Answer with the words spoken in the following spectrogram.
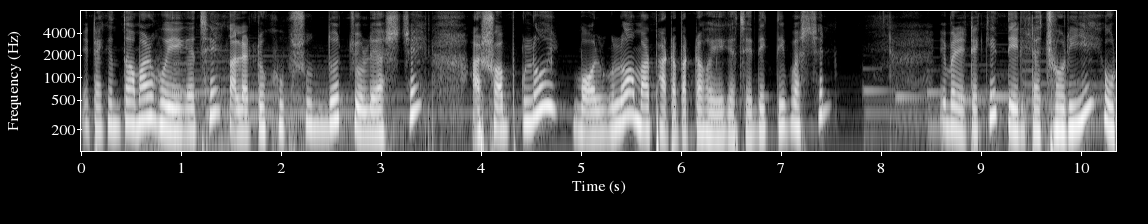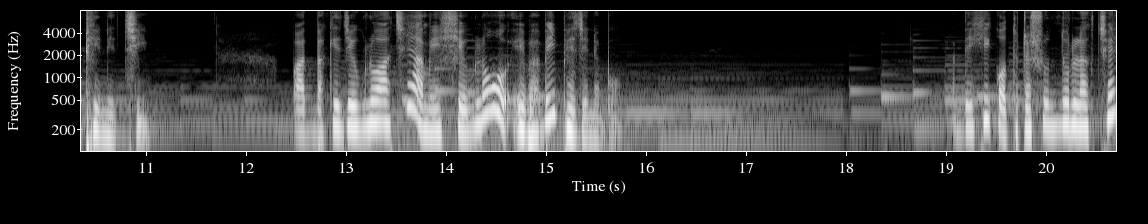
এটা কিন্তু আমার হয়ে গেছে, কালারটা খুব সুন্দর চলে আসছে আর সবগুলো বলগুলো আমার ফাটাফাটা হয়ে গেছে, দেখতেই পাচ্ছেন? এবার এটাকে তেলটা ছড়িয়ে উঠিয়ে নিচ্ছি। বাদ বাকি যেগুলো আছে আমি সেগুলো এভাবেই ভেজে নেব। দেখি কতটা সুন্দর লাগছে।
